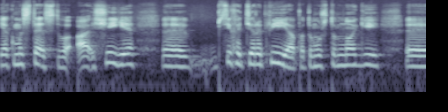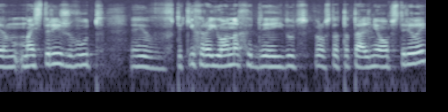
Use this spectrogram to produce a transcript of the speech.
як мистецтво, а ще є е, психотерапія, тому що многі е, майстри живуть е, в таких районах, де йдуть просто тотальні обстріли,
